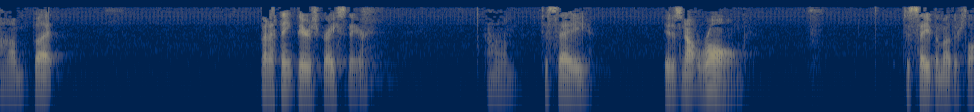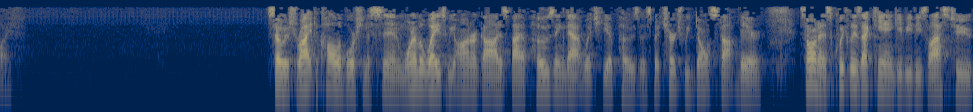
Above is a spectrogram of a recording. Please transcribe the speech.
um, but but I think there's grace there um, to say it is not wrong to save the mother's life. So it's right to call abortion a sin. One of the ways we honor God is by opposing that which He opposes. But, church, we don't stop there. So I want to, as quickly as I can, give you these last two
